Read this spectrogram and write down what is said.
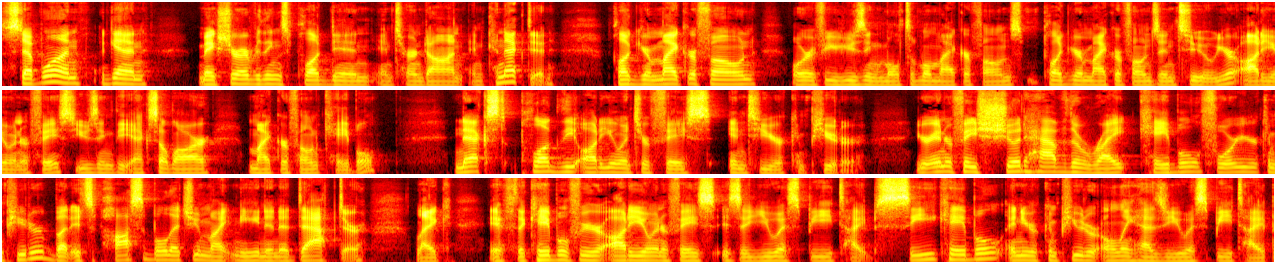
Step one, again, make sure everything's plugged in and turned on and connected plug your microphone, or if you're using multiple microphones, plug your microphones into your audio interface using the XLR microphone cable. Next, plug the audio interface into your computer. Your interface should have the right cable for your computer, but it's possible that you might need an adapter. Like if the cable for your audio interface is a USB Type C cable and your computer only has USB Type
